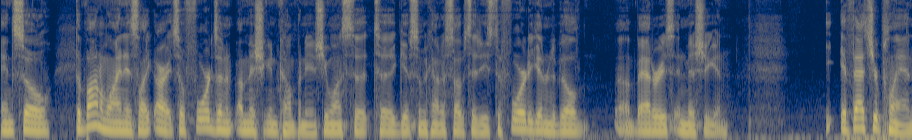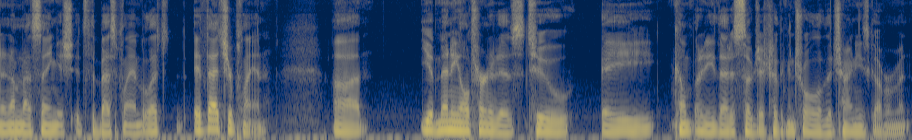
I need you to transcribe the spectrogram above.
And so the bottom line is like, all right, so Ford's a, Michigan company, and she wants to, to give some kind of subsidies to Ford to get them to build uh, batteries in Michigan. If that's your plan, and I'm not saying it's the best plan, but let's if that's your plan, uh, you have many alternatives to a company that is subject to the control of the Chinese government,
